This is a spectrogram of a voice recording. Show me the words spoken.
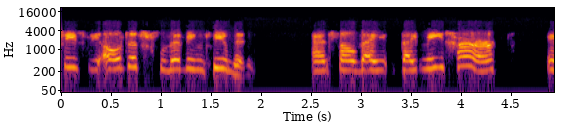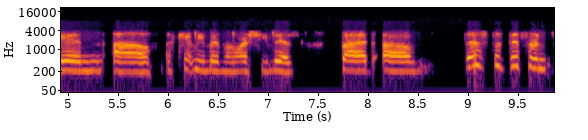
she's the oldest living human. And so they they meet her in uh, I can't remember where she lives, but um, there's the different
